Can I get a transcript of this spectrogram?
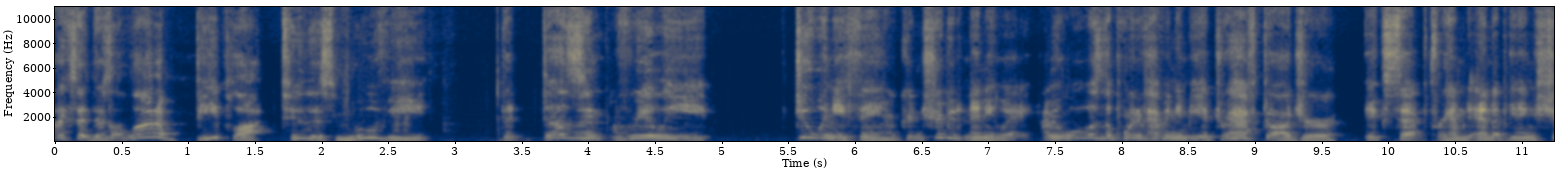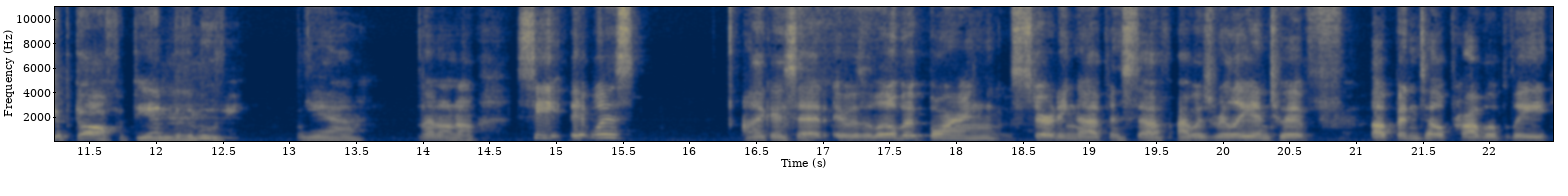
Like I said, there's a lot of B plot to this movie that doesn't really do anything or contribute in any way. I mean, what was the point of having him be a draft dodger except for him to end up getting shipped off at the end of the movie? Yeah, I don't know. See, it was like I said, it was a little bit boring starting up and stuff. I was really into it f- up until probably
